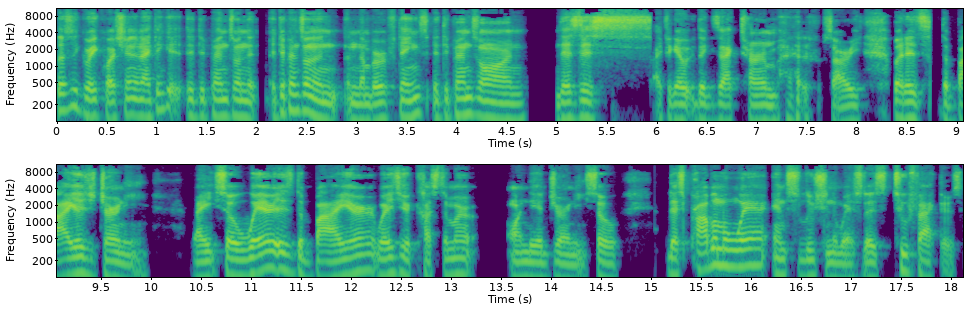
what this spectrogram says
That's a great question. And I think it, it depends on the, it depends on a, number of things. It depends on There's this, I forget the exact term, sorry, but it's the buyer's journey, right? So where is the buyer? Where's your customer on their journey? So there's problem aware and solution aware. So there's two factors.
